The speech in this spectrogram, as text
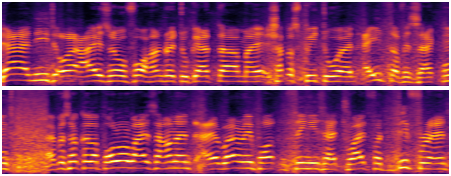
Yeah, I need ISO 400 to get uh, my shutter speed to an eighth of a second. I have a circular polarizer on and a very important thing is I tried for different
